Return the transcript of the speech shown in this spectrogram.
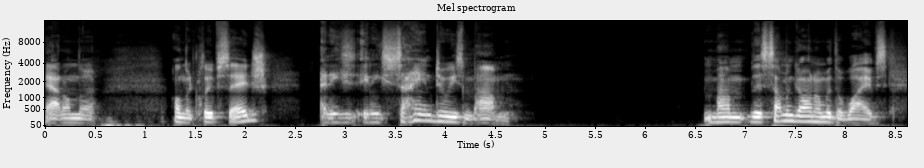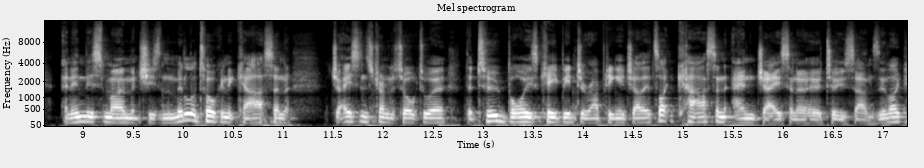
out on the on the cliff's edge, and he's and he's saying to his mum, Mum, there's something going on with the waves. And in this moment, she's in the middle of talking to Carson. Jacen's trying to talk to her. The two boys keep interrupting each other. It's like Carson and Jacen are her two sons. They're like,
